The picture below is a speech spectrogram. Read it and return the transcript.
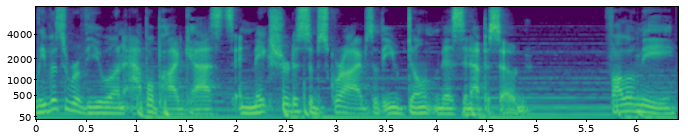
leave us a review on Apple Podcasts and make sure to subscribe so that you don't miss an episode. Follow me,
